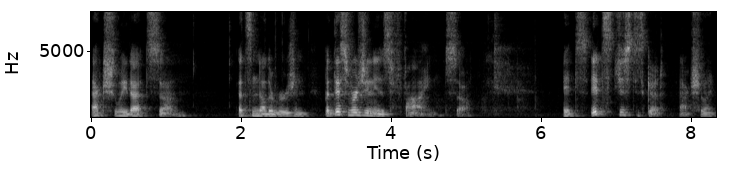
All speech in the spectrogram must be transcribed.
Actually, that's um, that's another version, but this version is fine. So it's it's just as good, actually.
